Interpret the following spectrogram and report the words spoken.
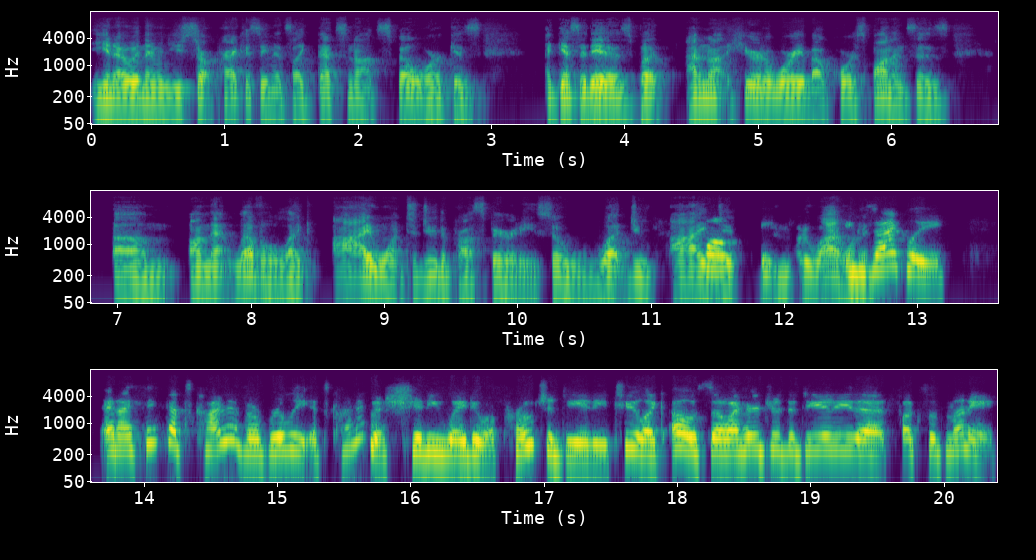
you know, and then when you start practicing, it's like, that's not spell work is, I guess it is, but I'm not here to worry about correspondences um, on that level. Like I want to do the prosperity. So what do I well, do? And what do I want? Exactly. And I think that's kind of a really, it's kind of a shitty way to approach a deity too. Like, oh, so I heard you're the deity that fucks with money.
